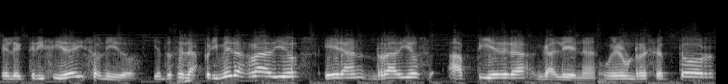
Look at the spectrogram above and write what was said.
electricidad y sonido. Y entonces las primeras radios eran radios a piedra galena. Era un receptor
